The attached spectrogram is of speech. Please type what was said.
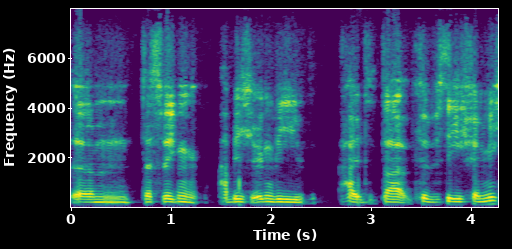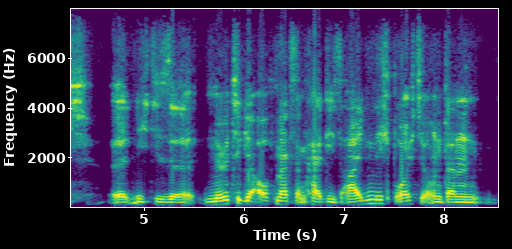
ähm, deswegen habe ich irgendwie halt da für, sehe ich für mich äh, nicht diese nötige Aufmerksamkeit, die es eigentlich bräuchte. Und dann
